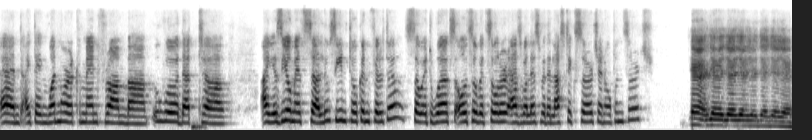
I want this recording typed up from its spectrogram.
And I think one more comment from uh, Uwe that uh, I assume it's a Lucene token filter. So it works also with Solr as well as with Elasticsearch and OpenSearch. Yeah, yeah, yeah, yeah, yeah, yeah, yeah, yeah.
